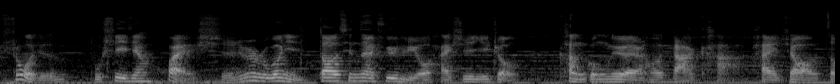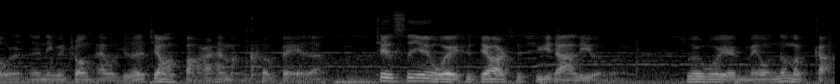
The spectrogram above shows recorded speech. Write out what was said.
其实我觉得不是一件坏事，就是如果你到现在出去旅游还是一种看攻略，然后打卡拍照走人的那个状态，我觉得这样反而还蛮可悲的。这次因为我也是第二次去意大利了嘛，所以我也没有那么赶了。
